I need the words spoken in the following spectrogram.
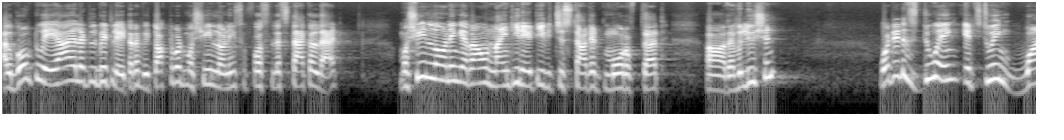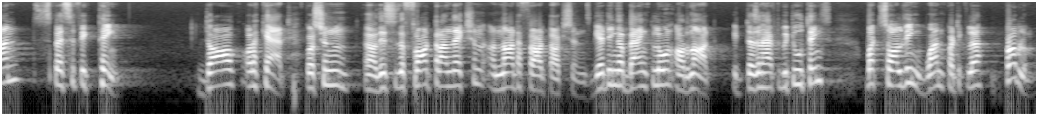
I'll go to AI a little bit later. We talked about machine learning, so first let's tackle that. Machine learning around 1980, which started more of that uh, revolution. What it is doing, it's doing one specific thing. Dog or a cat. Person, uh, this is a fraud transaction or not a fraud transaction. Getting a bank loan or not. It doesn't have to be two things, but solving one particular problem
